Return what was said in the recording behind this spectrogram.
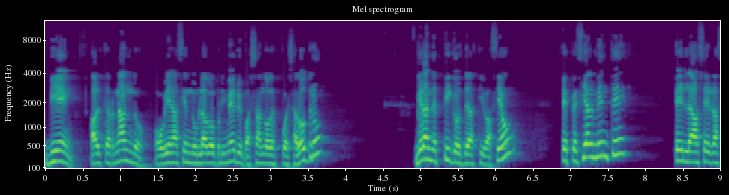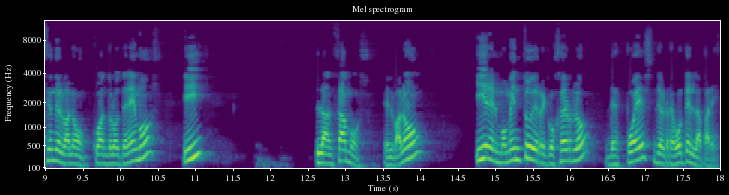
bien alternando o bien haciendo un lado primero y pasando después al otro. Grandes picos de activación, especialmente en la aceleración del balón, cuando lo tenemos y lanzamos el balón y en el momento de recogerlo después del rebote en la pared.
